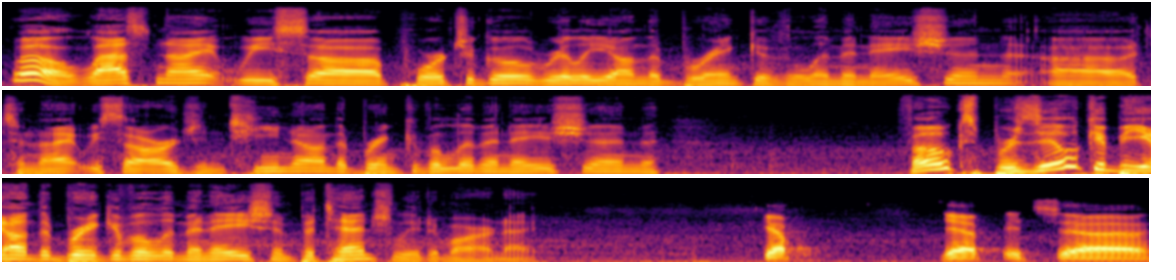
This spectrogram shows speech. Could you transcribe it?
Well, last night we saw Portugal really on the brink of elimination. Uh, tonight we saw Argentina on the brink of elimination. Folks, Brazil could be on the brink of elimination potentially tomorrow night. Yep, yep. It's uh,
